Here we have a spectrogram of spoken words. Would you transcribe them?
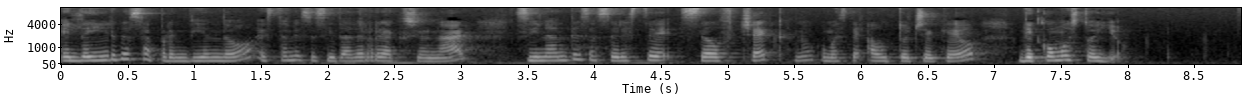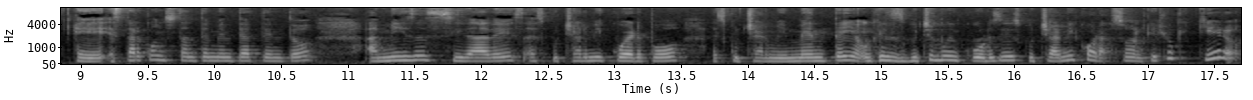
el de ir desaprendiendo esta necesidad de reaccionar sin antes hacer este self-check, ¿no? como este autochequeo de cómo estoy yo. Eh, estar constantemente atento a mis necesidades, a escuchar mi cuerpo, a escuchar mi mente y aunque se escuche muy cursi, escuchar mi corazón, qué es lo que quiero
